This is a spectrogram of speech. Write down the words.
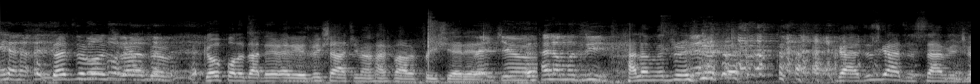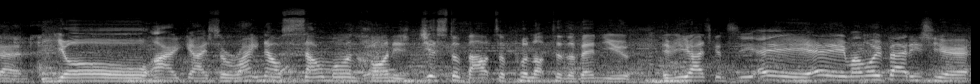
Yeah. That's the Go most follow. random. Go follow that name. Anyways, big shout out to you, man. High five. Appreciate it. Thank you. Hello Madrid. Hello Madrid. guys, this guy's a savage man. Yo, alright guys, so right now Salman Khan is just about to pull up to the venue. If you guys can see, hey, hey, my boy Fatty's here.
